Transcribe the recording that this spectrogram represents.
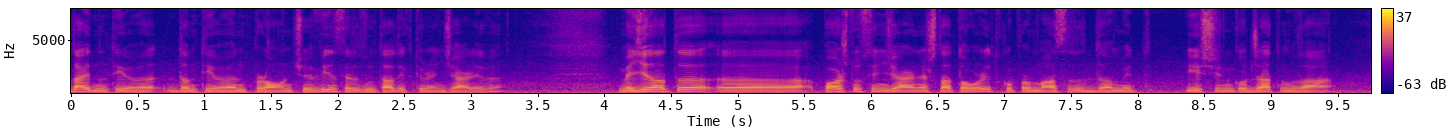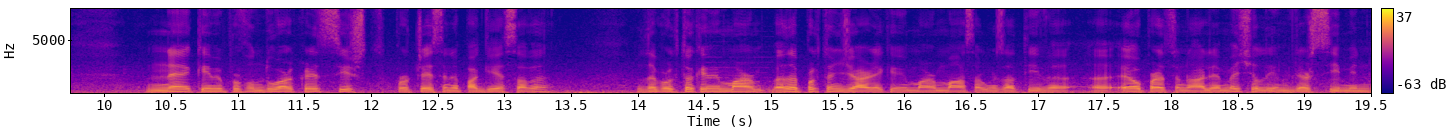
ndaj dëmtimeve në pronë që vijnë si rezultat i këtyre ngjarjeve. Megjithatë, po ashtu si në ngjarjen e shtatorit, ku përmasat e dëmit ishin goxha të mëdha, ne kemi përfunduar krejtësisht procesin e pagesave dhe për këtë kemi marrë edhe për këtë ngjarje kemi marrë masa organizative e operacionale me qëllim vlerësimin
